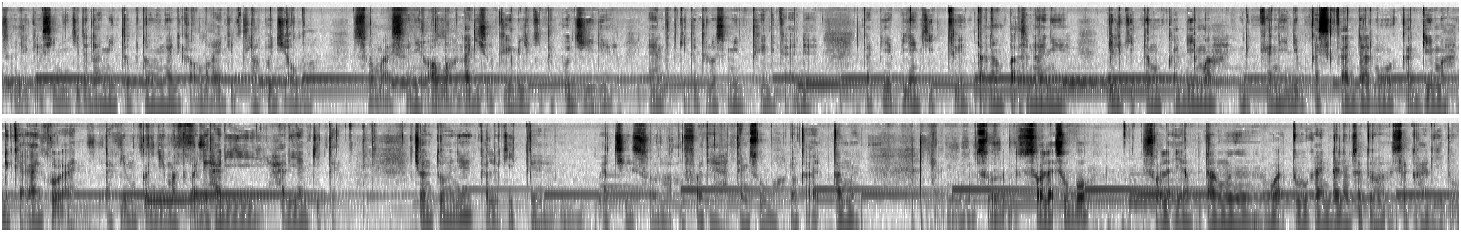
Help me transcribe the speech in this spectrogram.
So dekat sini kita dah minta pertolongan dekat Allah yang kita telah puji Allah. So maksudnya Allah lagi suka bila kita puji dia and kita terus minta dekat dia. Tapi apa yang kita tak nampak sebenarnya bila kita mukadimah dekat ni dia bukan sekadar mukadimah dekat Al-Quran tapi mukadimah kepada hari harian kita. Contohnya kalau kita baca surah Al-Fatihah time subuh rakaat pertama. Surah solat subuh solat yang pertama waktu kan dalam satu satu hari tu.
